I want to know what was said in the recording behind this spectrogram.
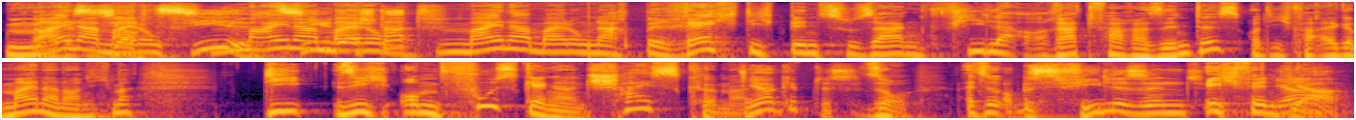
meiner Meinung, Ziel, meiner Ziel Meinung, meiner Meinung nach berechtigt bin zu sagen, viele Radfahrer sind es und ich verallgemeiner noch nicht mal, die sich um Fußgängern Scheiß kümmern. Ja, gibt es. So, also ob es viele sind? Ich finde ja. ja.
